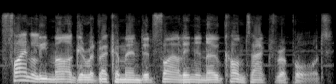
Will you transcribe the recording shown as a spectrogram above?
Finally Margaret recommended filing a no contact report.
